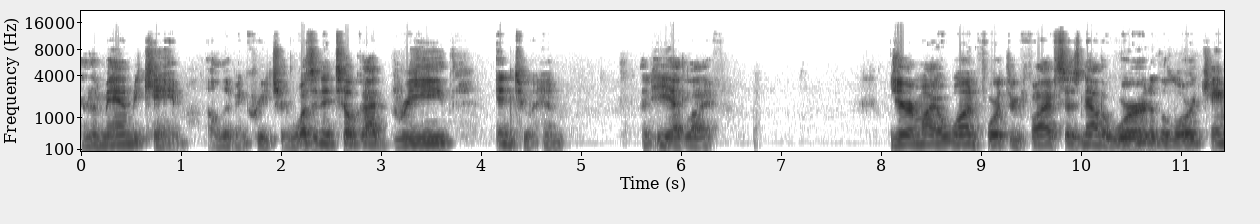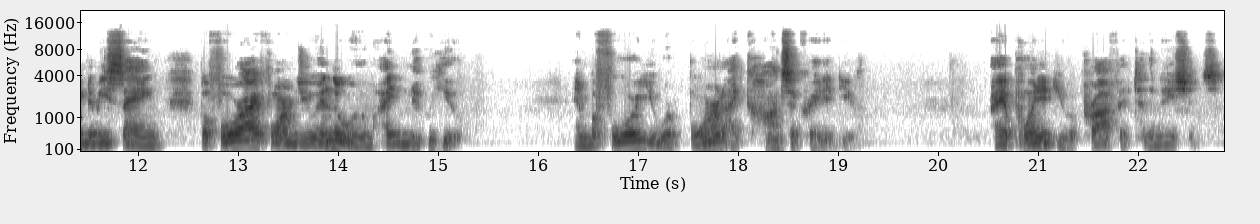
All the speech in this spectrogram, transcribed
And the man became a living creature. It wasn't until God breathed into him that he had life. Jeremiah 1 4 through 5 says, Now the word of the Lord came to me, saying, Before I formed you in the womb, I knew you and before you were born, I consecrated you. I appointed you a prophet to the nations.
